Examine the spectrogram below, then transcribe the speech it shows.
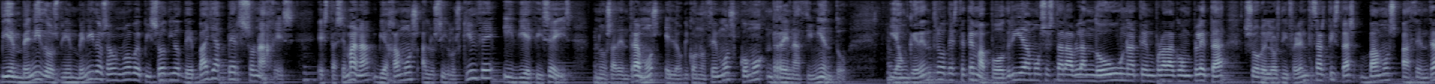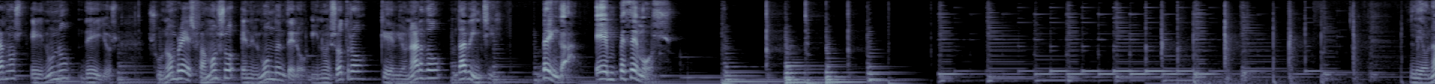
Bienvenidos, bienvenidos a un nuevo episodio de Vaya Personajes. Esta semana viajamos a los siglos XV y XVI. Nos adentramos en lo que conocemos como Renacimiento. Y aunque dentro de este tema podríamos estar hablando una temporada completa sobre los diferentes artistas, vamos a centrarnos en uno de ellos. Su nombre es famoso en el mundo entero y no es otro que Leonardo da Vinci. Venga, empecemos.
